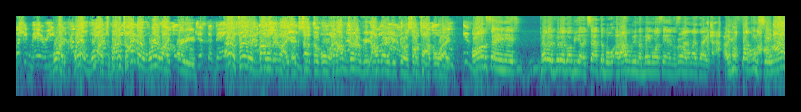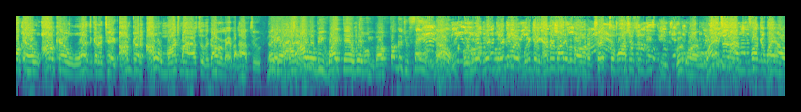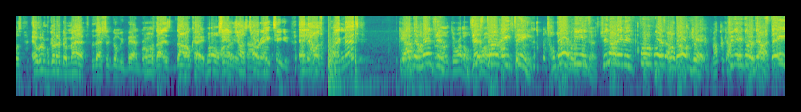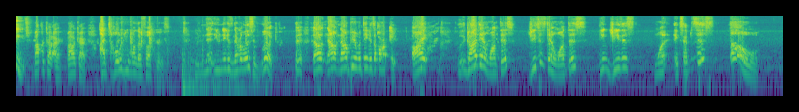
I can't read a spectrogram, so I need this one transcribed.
What? Wait, watch. By the time that we're like 30, pedophilia is about to be like acceptable, and I'm gonna be, I'm gonna be feeling some type of way. All I'm saying is. Pedophilia gonna be acceptable, and I will be the main one saying the sign like, like, are you fucking I, serious? I don't care. I don't care what's gonna take. I'm gonna. I will march my ass to the government if I have to. to Nigga, that I, I will be right there with you, bro. Fuck is you saying? No. We're, we're, we're, we're, going, we're getting everybody. We're going on a trip to Washington D.C. We're going right to that fucking White House, and we're gonna demand that that shit's gonna be banned, bro. Because that is not okay. Bro, she uh, just turned 18 and now is pregnant. Not to mention, just turned 18. That means she's not even full fledged adult yet. She didn't do it down stage. Malakai, Malakai, I told you, motherfuckers. You, you niggas never listen. Look, eh, now, now, now people think it's all right. All right, God didn't want this. Jesus didn't want this. You think Jesus want accepts this? No.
